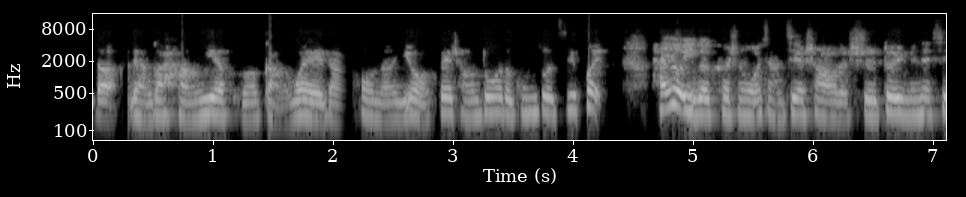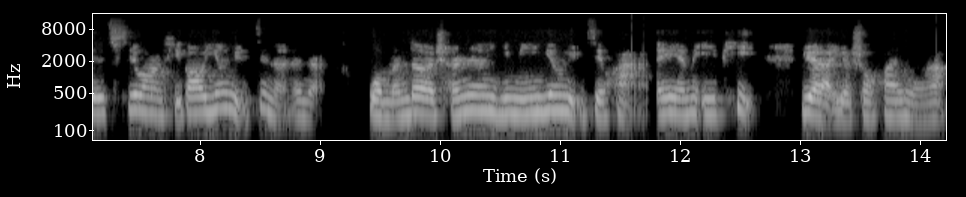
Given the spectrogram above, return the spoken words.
的两个行业和岗位，然后呢也有非常多的工作机会。还有一个课程我想介绍的是，对于那些希望提高英语技能的人，我们的成人移民英语计划 （AMEP） 越来越受欢迎了。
